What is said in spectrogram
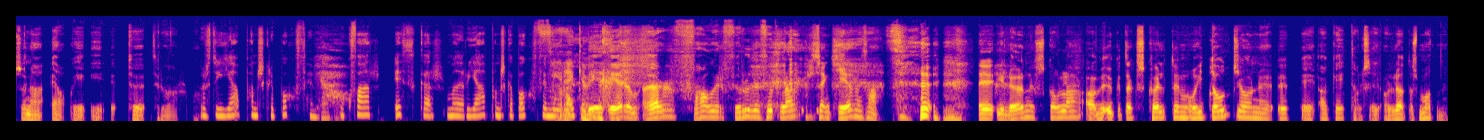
svona, já, í, í tvö, þrjú ár. Þú ert í japanskri bókfimi og hvar yðkar maður japanska bókfimi í Reykjavík? Við erum örfáir furðufuglar sem gerum það Eh, í lögnufskóla á viðgudagskvöldum og í dótjónu uppi á geithálsi á löðasmótnum.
